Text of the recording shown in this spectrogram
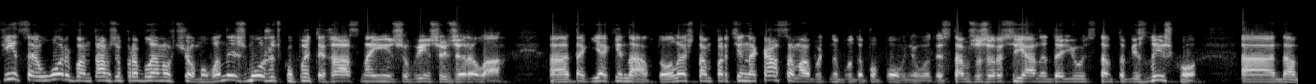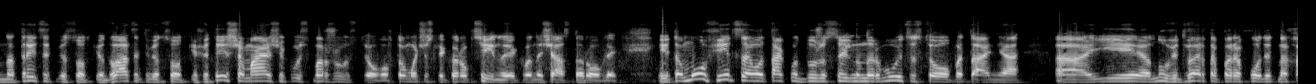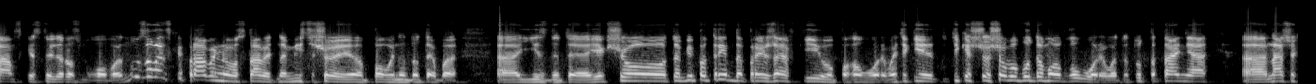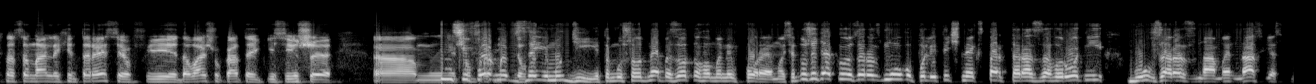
Фіце Орбан, там же проблема в чому? Вони ж можуть купити газ на інші в інших джерелах. Так як і нафту, але ж там партійна каса, мабуть, не буде поповнюватись. Там же ж росіяни дають там тобі знижку. а, нам на 30%, 20%, і ти ще маєш якусь маржу з цього, в тому числі корупційну, як вони часто роблять. І тому Фіце отак от дуже сильно нервується з цього питання. А, і ну відверто переходить на хамський стиль розмови. Ну Зеленський правильно його ставить на місці, що я повинен до тебе е, їздити. Якщо тобі потрібно, приїжджай в Київ, поговоримо. Тільки тільки що, що ми будемо обговорювати? Тут питання е, наших національних інтересів, і давай шукати якісь інші. е, інші форми взаємодії, тому що одне без одного ми не впораємося. Дуже дякую за розмову. Політичний експерт Тарас Загородній був зараз з нами на зв'язку.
